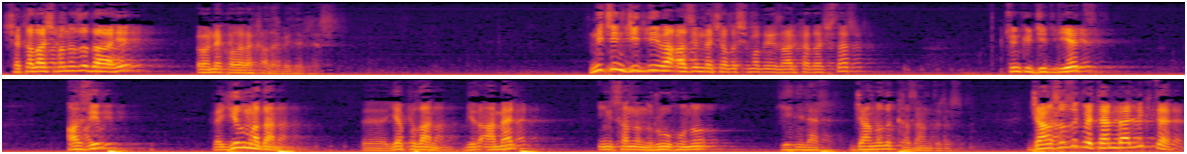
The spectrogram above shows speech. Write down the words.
Şakalaşmanızı dahi örnek olarak alabilirler. Niçin ciddi ve azimle çalışmalıyız arkadaşlar? Çünkü ciddiyet, azim ve yılmadan e, yapılan bir amel insanın ruhunu yeniler, canlılık kazandırır. Cansızlık ve tembellik de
